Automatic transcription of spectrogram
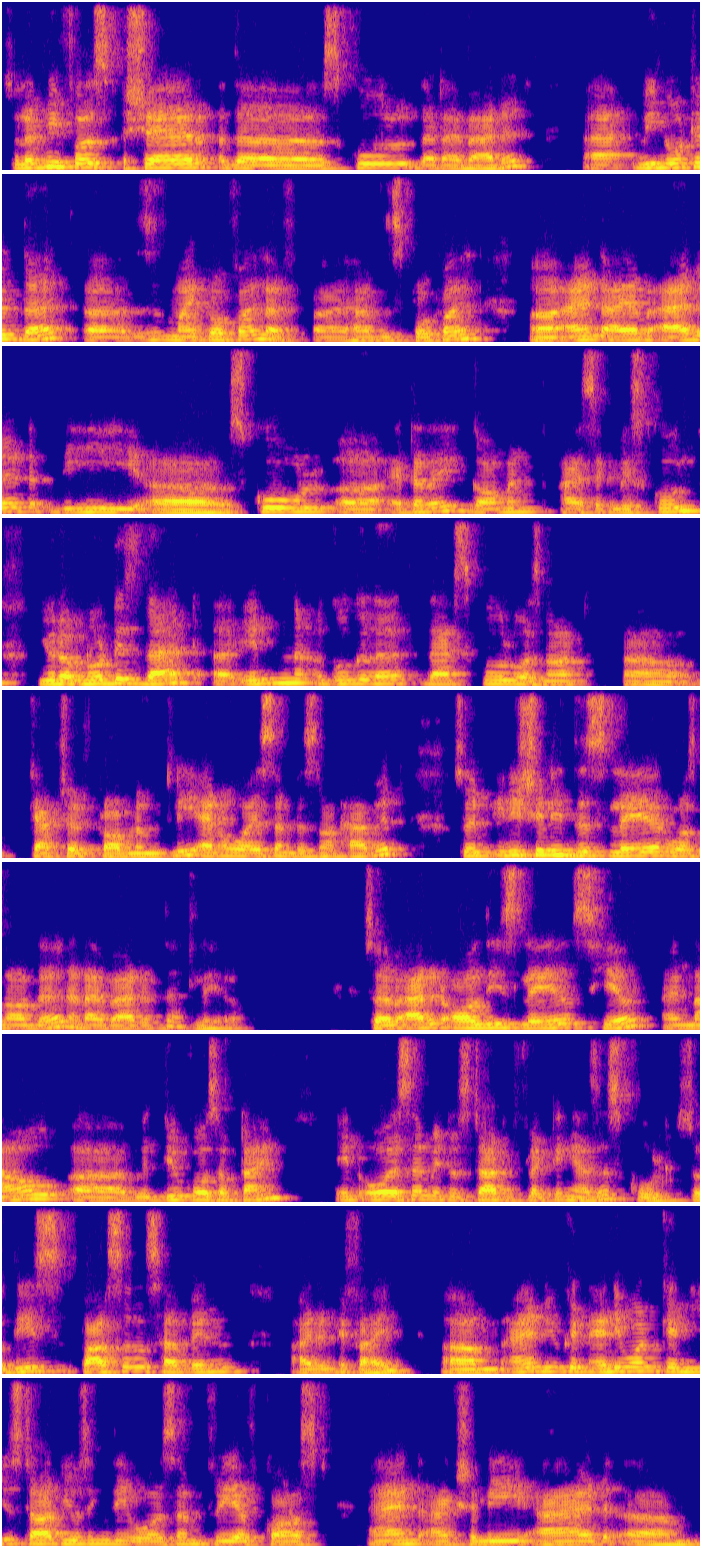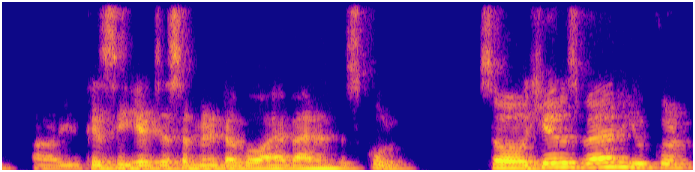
So let me first share the school that I've added uh, we noted that uh, this is my profile. I've, I have this profile uh, and I have added the uh, school uh, Government Higher Secondary School. You'd have noticed that uh, in Google Earth, that school was not uh, captured prominently and OSM does not have it. So initially this layer was not there and I've added that layer. So I've added all these layers here and now with due course of time, in OSM, it will start reflecting as a school. So these parcels have been identified um, and you can anyone can start using the OSM free of cost and actually add um, uh, you can see here just a minute ago I have added the school. So here is where you could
